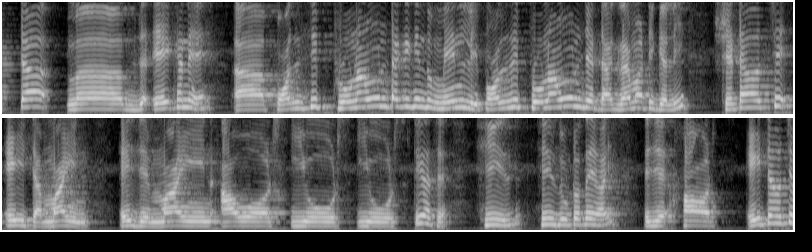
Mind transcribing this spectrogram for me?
একটা এইখানে পজিটিভ প্রোনাউনটাকে কিন্তু মেনলি পজিটিভ প্রোনাউন যেটা গ্রামাটিক্যালি সেটা হচ্ছে এইটা মাইন এই যে মাইন আওয়ার্স ইয়োর্স ইয়োর্স ঠিক আছে? হিজ হিজ দুটোতেই হয়। এই যে হার্স এইটা হচ্ছে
